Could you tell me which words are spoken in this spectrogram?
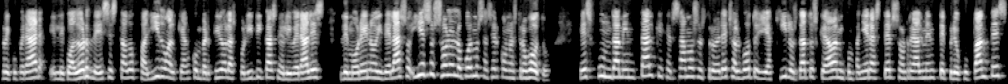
recuperar el Ecuador de ese estado fallido al que han convertido las políticas neoliberales de Moreno y de Lazo. Y eso solo lo podemos hacer con nuestro voto. Es fundamental que ejerzamos nuestro derecho al voto y aquí los datos que daba mi compañera Esther son realmente preocupantes.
